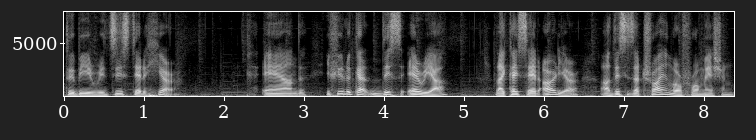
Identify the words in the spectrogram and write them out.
to be resisted here. And if you look at this area, like I said earlier, uh, this is a triangle formation.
